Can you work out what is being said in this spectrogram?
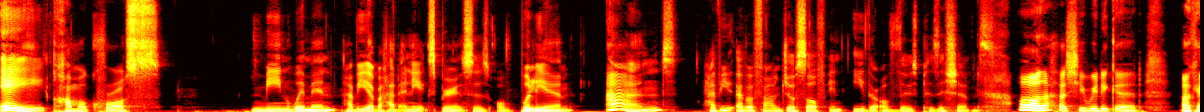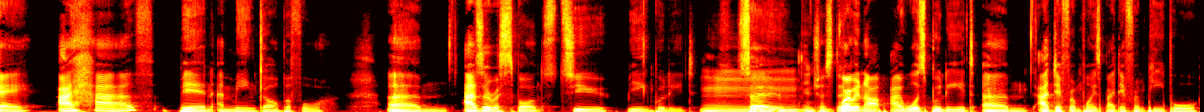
a come across mean women? Have you ever had any experiences of bullying? And have you ever found yourself in either of those positions? Oh, that's actually really good. Okay, I have been a mean girl before, um, as a response to being bullied. So, Mm, interesting. Growing up, I was bullied um, at different points by different people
